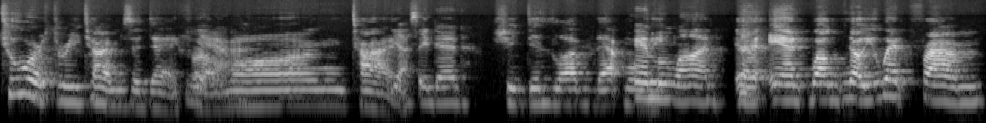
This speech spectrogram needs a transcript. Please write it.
two or three times a day for Yeah. a long time. Yes, they did. She did love that movie. And Mulan. Uh, and well, no, you went from,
